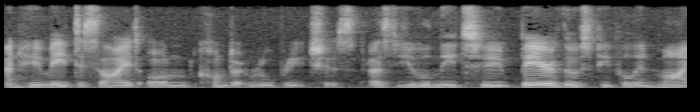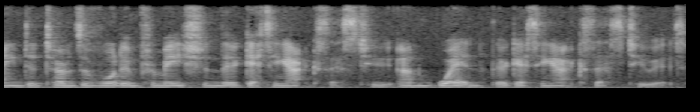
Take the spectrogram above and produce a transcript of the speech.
and who may decide on conduct rule breaches, as you will need to bear those people in mind in terms of what information they're getting access to and when they're getting access to it.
